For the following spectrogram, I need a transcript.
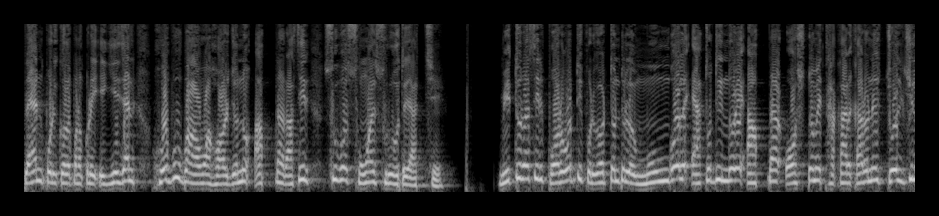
প্ল্যান পরিকল্পনা করে এগিয়ে যান। হবু বাবা মা হওয়ার জন্য আপনার রাশির শুভ সময় শুরু হতে যাচ্ছে। মৃত্যু রাশির পরবর্তী পরিবর্তনটি হলো মঙ্গল এতদিন ধরে আপনার অষ্টমে থাকার কারণে চলছিল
